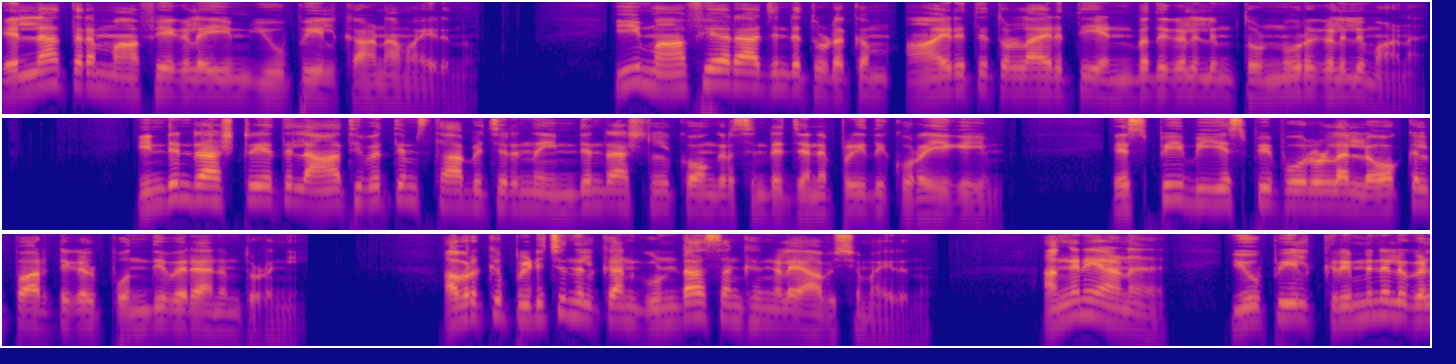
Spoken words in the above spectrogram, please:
എല്ലാത്തരം മാഫിയകളെയും യു പിയിൽ കാണാമായിരുന്നു. ഈ മാഫിയ രാജിന്റെ തുടക്കം ആയിരത്തി തൊള്ളായിരത്തി എൺപതുകളിലും തൊണ്ണൂറുകളിലുമാണ്. ഇന്ത്യൻ രാഷ്ട്രീയത്തിൽ ആധിപത്യം സ്ഥാപിച്ചിരുന്ന ഇന്ത്യൻ നാഷണൽ കോൺഗ്രസിന്റെ ജനപ്രീതി കുറയുകയും S P B S P പോലുള്ള ലോക്കൽ പാർട്ടികൾ പൊന്തിവരാനും തുടങ്ങി. അവർക്ക് പിടിച്ചു നിൽക്കാൻ ഗുണ്ടാസംഘങ്ങളെ ആവശ്യമായിരുന്നു. അങ്ങനെയാണ് യു പിയിൽ ക്രിമിനലുകൾ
